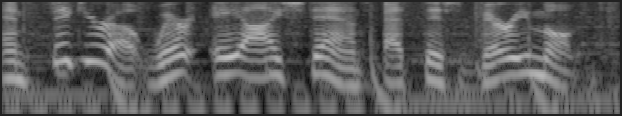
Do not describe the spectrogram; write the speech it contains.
and figure out where AI stands at this very moment.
